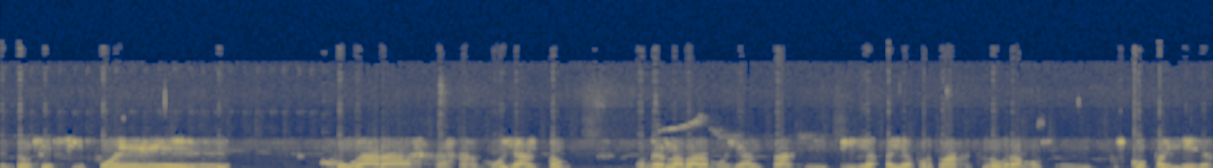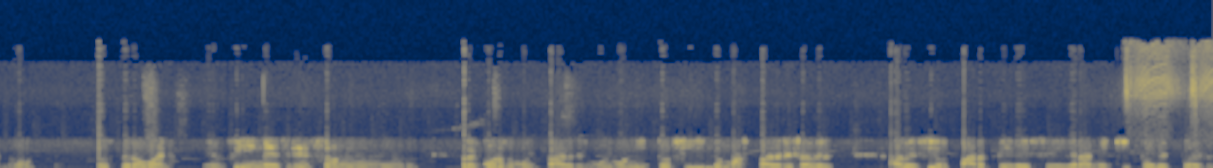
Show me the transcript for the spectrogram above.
Entonces sí fue jugar a, muy alto, poner la vara muy alta y, y, y afortunadamente logramos eh, pues, Copa y Liga, ¿no? Pues, pero bueno, en fin, es, son recuerdos muy padres, muy bonitos y lo más padre es haber, haber sido parte de ese gran equipo de Puebla.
